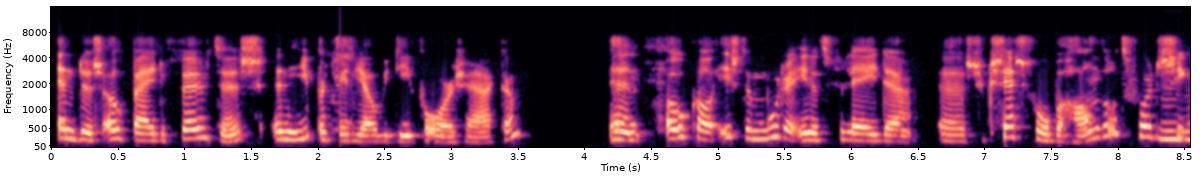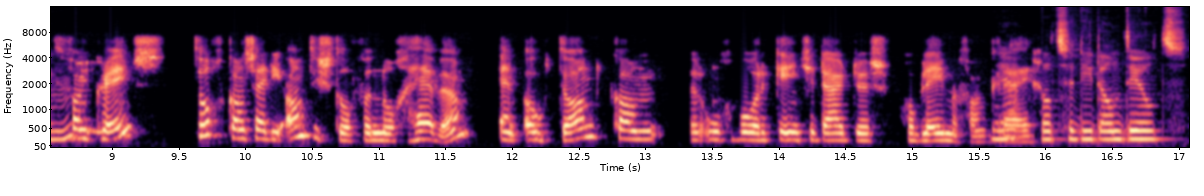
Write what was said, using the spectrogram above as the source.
en dus ook bij de foetus een hyperthyreoïdie veroorzaken. En ook al is de moeder in het verleden uh, succesvol behandeld voor de ziekte Mhm. van Graves, toch kan zij die antistoffen nog hebben. En ook dan kan een ongeboren kindje daar dus problemen van ja, krijgen. dat ze die dan deelt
